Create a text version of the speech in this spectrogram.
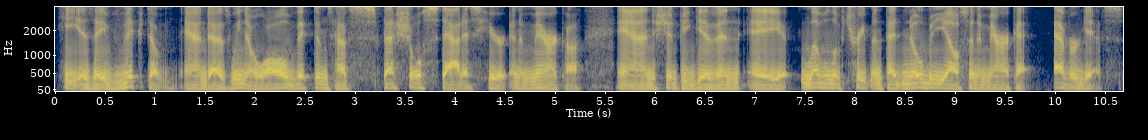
He is a victim. And as we know, all victims have special status here in America and should be given a level of treatment that nobody else in America ever gets.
